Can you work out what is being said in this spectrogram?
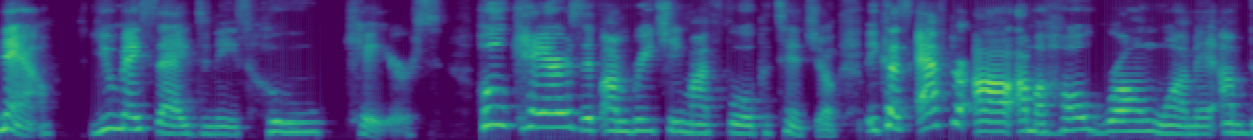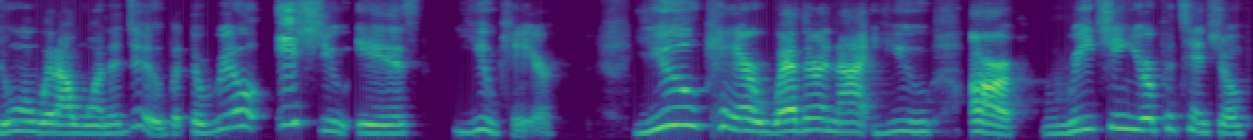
Now, you may say, Denise, who cares? Who cares if I'm reaching my full potential? Because after all, I'm a whole grown woman. I'm doing what I want to do. But the real issue is you care. You care whether or not you are reaching your potential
